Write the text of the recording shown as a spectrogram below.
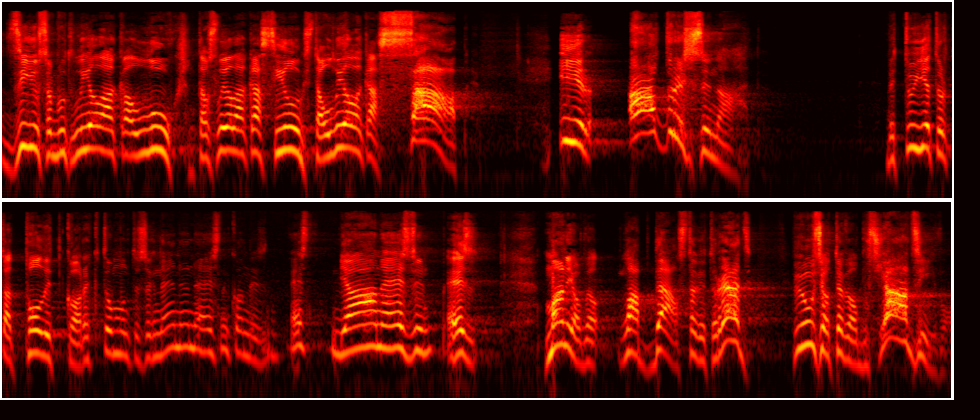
dzīves var būt lielākā lūkšana, tavs lielākās ilgas, tavs lielākā sāpe ir atrisināta. Bet tu ietur tādu politkorektumu, un tu saki, nē, nē, nē es neko nezinu. Es, jā, nē, es zinu. Es, man jau vēl labi dēls, tagad redz, mums jau te vēl būs jādzīvo.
